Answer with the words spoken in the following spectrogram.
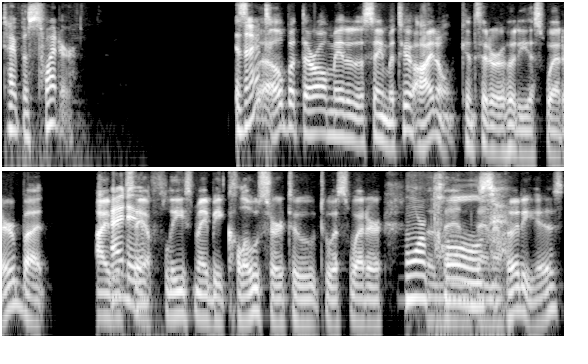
type of sweater. Isn't it? Well, but they're all made of the same material. I don't consider a hoodie a sweater, but I would I say a fleece may be closer to to a sweater More than, poles. than a hoodie is.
